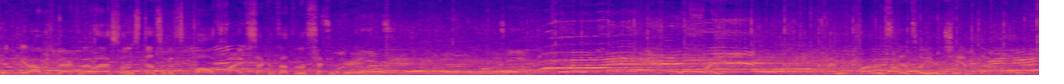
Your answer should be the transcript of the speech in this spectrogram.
Couldn't get off his back for that last one. Stencel gets the fall with five seconds left in the second period. Good fight by McFarland Stencel, your champ though.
